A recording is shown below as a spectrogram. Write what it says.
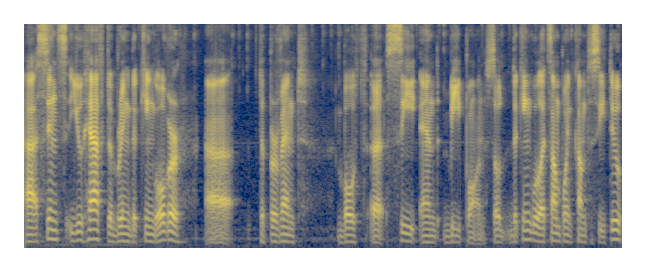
Uh, since you have to bring the king over uh, to prevent both uh, c and b pawn. So the king will at some point come to c2,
